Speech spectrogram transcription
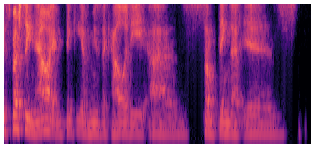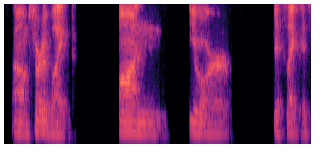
especially now, I'm thinking of musicality as something that is um, sort of like on your, it's like, it's,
